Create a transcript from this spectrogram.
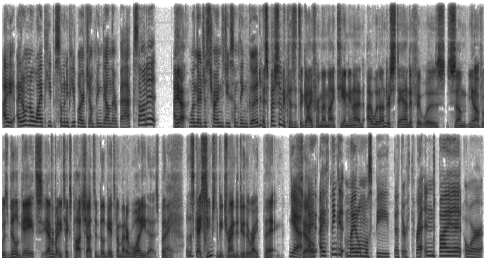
I I don't know why people so many people are jumping down their backs on it. I, Yeah. when they're just trying to do something good. Especially because it's a guy from MIT. I mean, I, I would understand if it was some, you know, if it was Bill Gates. Everybody takes pot shots at Bill Gates no matter what he does. But, Right. but this guy seems to be trying to do the right thing. yeah, So, I, I think it might almost be that they're threatened by it, or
